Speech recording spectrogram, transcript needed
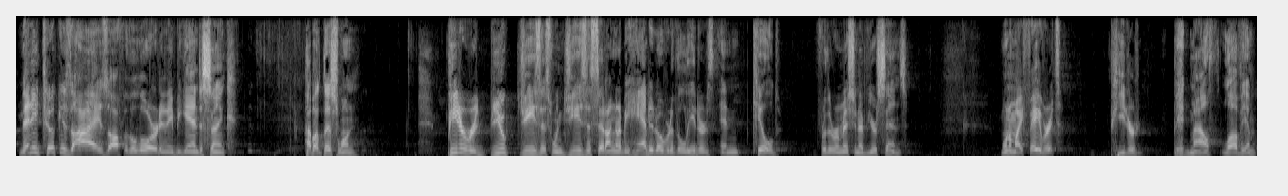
And then he took his eyes off of the Lord and he began to sink. How about this one? Peter rebuked Jesus when Jesus said, I'm going to be handed over to the leaders and killed for the remission of your sins. One of my favorites, Peter, big mouth, love him.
